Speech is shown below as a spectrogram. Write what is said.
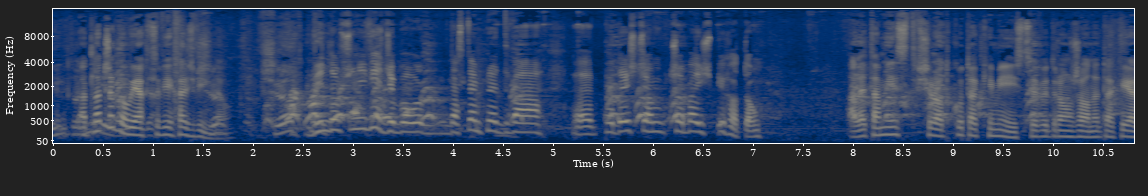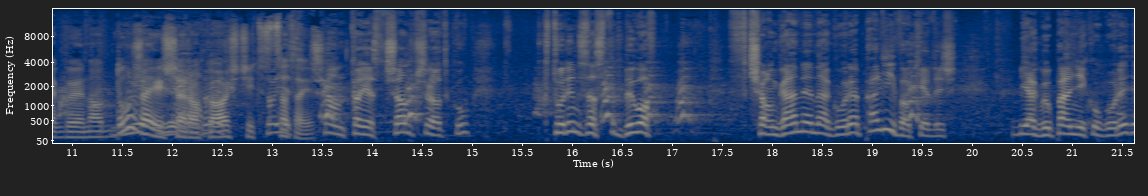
nie, to A dlaczego ja chcę wjechać windą? Windą się nie wiedzie, bo następne dwa e, podejścia trzeba iść piechotą. Ale tam jest w środku takie miejsce wydrążone, takie jakby no dużej Nie, szerokości. To Co jest, to jest? Trzon, to jest trzon w środku, w którym było wciągane na górę paliwo kiedyś. Jak był palnik u góry,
